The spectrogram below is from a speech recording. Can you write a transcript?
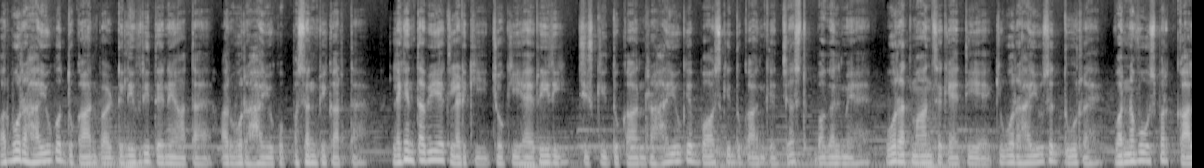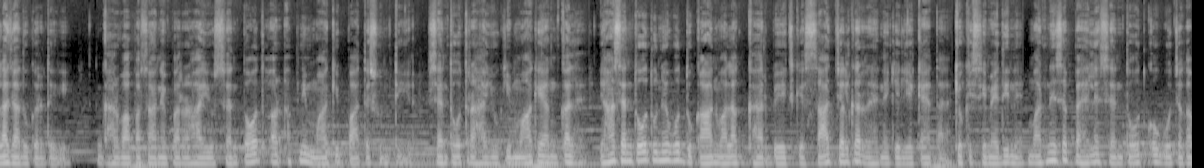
और वो रहायु को दुकान पर डिलीवरी देने आता है और वो रहायु को पसंद भी करता है। लेकिन तभी एक लड़की, जो कि है रीरी, जिसकी दुकान रहायु के बॉस की दुकान के जस्ट बगल में है, वो रतमान से कहती है कि वो रहायु से दूर रहे, वरना वो उस पर काला जादू कर देगी। घर वापस आने पर रहायु सेंतोत और अपनी माँ की बातें सुनती है। सेंतोत रहायु की माँ के अंकल है। यहाँ सेंतोत उन्हें वो दुकान वाला घर बेच के साथ चलकर रहने के लिए कहता है, क्योंकि सिमेदी ने मरने से पहले सेंतोत को वो जगह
